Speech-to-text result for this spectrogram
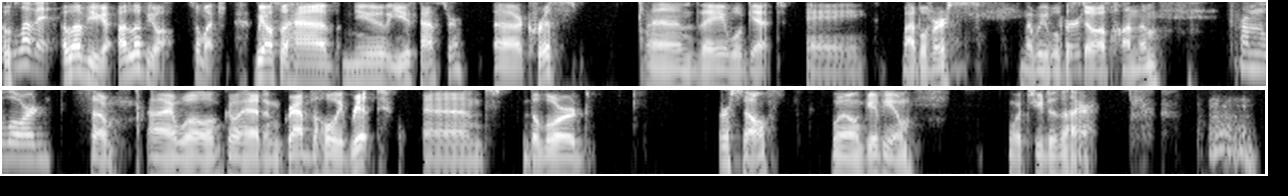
Love it. I love you guys. I love you all so much. We also have new youth pastor, uh, Chris, and they will get a Bible verse that we will bestow upon them. From the Lord. So I will go ahead and grab the Holy Writ, and the Lord herself will give you what you desire.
